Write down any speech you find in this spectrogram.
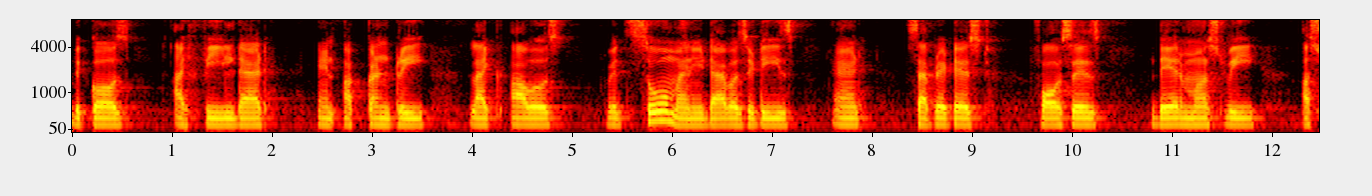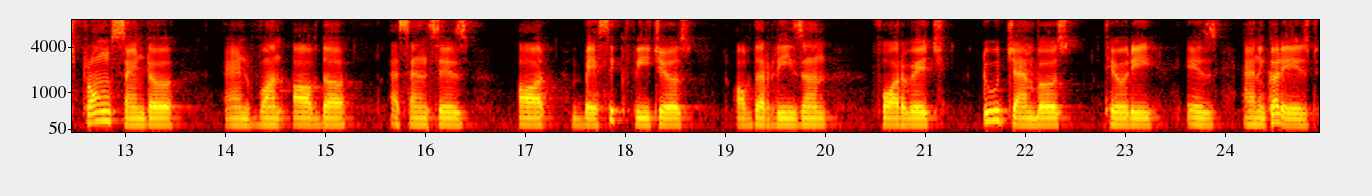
because I feel that in a country like ours with so many diversities and separatist forces, there must be a strong center, and one of the essences or basic features of the reason for which two chambers theory is encouraged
